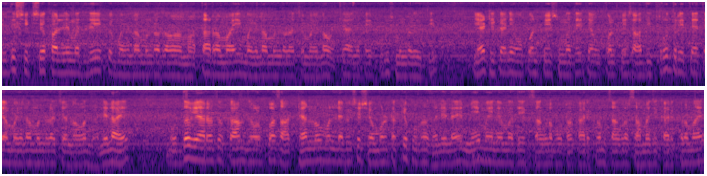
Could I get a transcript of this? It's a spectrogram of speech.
इथे शिक्षक कॉलनीमधली एक महिला मंडळ र- माता रमाई महिला मंडळाच्या महिला होत्या आणि काही पुरुष मंडळी होती. या ठिकाणी ओपन पेजमध्ये त्या ओपन पेज अधिकृतरित्या त्या महिला मंडळाच्या नावात झालेलं आहे. बुद्ध विहाराचं काम जवळपास अठ्ठ्याण्णव म्हणल्यापेक्षा शंभर टक्के पूर्ण झालेलं आहे. मे महिन्यामध्ये एक चांगला मोठा कार्यक्रम चांगला सामाजिक कार्यक्रम आहे.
